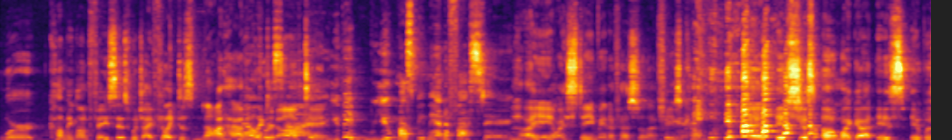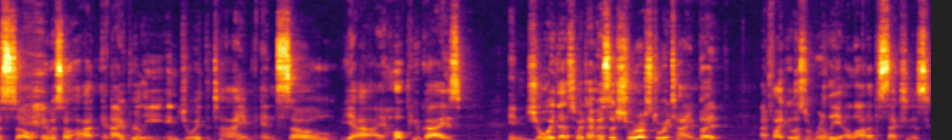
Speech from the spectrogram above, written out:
were coming on faces, which I feel like does not happen no, it very does not. You be you must be manifesting. I am. I stay manifested on that face cum. and it's just oh my god, it's it was so it was so hot, and I really enjoyed the time. And so yeah, I hope you guys enjoyed that story time. It's a shorter story time, but I feel like it was really a lot of sexiness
